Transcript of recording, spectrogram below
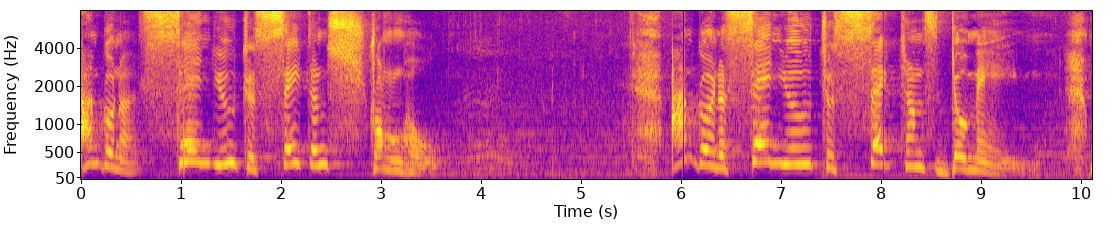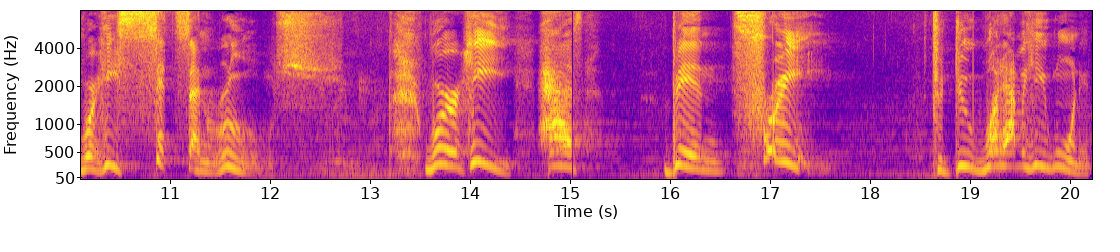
I'm going to send you to Satan's stronghold. I'm going to send you to Satan's domain where he sits and rules, where he has been free to do whatever he wanted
